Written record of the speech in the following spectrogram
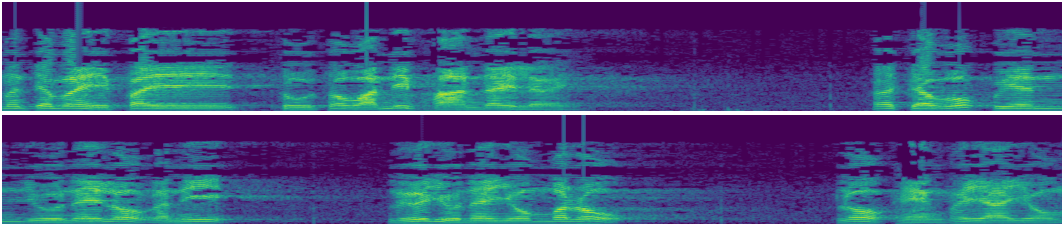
มันจะไม่ไปสู่สวรรค์นิพพานได้เลยก็จะวกเวียนอยู่ในโลกอันนี้ หรืออยู่ในยมโลก โลกแห่งพยายม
